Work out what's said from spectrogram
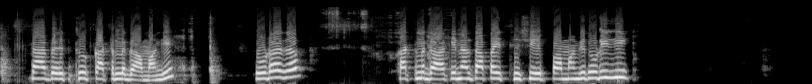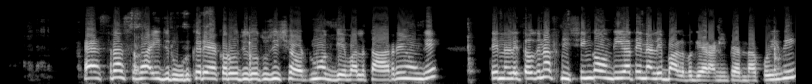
ਤਾਂ ਆਪਾਂ ਇੱਥੋਂ ਕੱਟ ਲਗਾਵਾਂਗੇ। ਥੋੜਾ ਜਿਹਾ ਕੱਟ ਲਗਾ ਕੇ ਨਾਲ ਤਾਂ ਆਪਾਂ ਇੱਥੇ ਸ਼ੇਪ ਪਾਵਾਂਗੇ ਥੋੜੀ ਜੀ ਇਸ ਤਰ੍ਹਾਂ ਸਫ਼ਾਈ ਜ਼ਰੂਰ ਕਰਿਆ ਕਰੋ ਜਦੋਂ ਤੁਸੀਂ ਸ਼ਰਟ ਨੂੰ ਅੱਗੇ ਵੱਲ ਤਾਰ ਰਹੇ ਹੋਗੇ ਤੇ ਨਾਲੇ ਤਾਂ ਉਹਦੇ ਨਾਲ ਫਿਨਿਸ਼ਿੰਗ ਆਉਂਦੀ ਆ ਤੇ ਨਾਲੇ ਬਲ ਵਗੈਰਾ ਨਹੀਂ ਪੈਂਦਾ ਕੋਈ ਵੀ।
